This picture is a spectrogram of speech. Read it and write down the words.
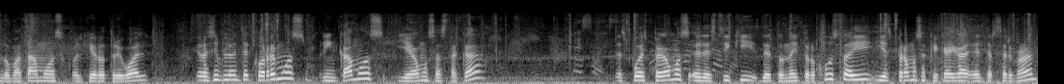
lo matamos, cualquier otro igual. Y ahora simplemente corremos, brincamos y llegamos hasta acá. Después pegamos el sticky detonator justo ahí y esperamos a que caiga el tercer grunt.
